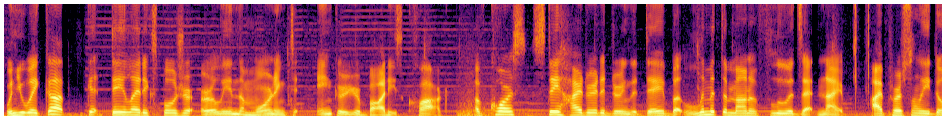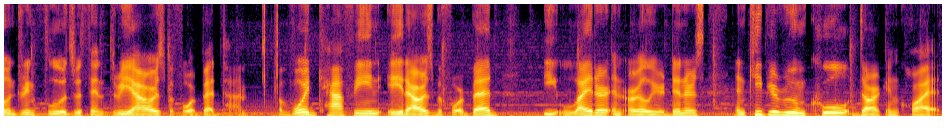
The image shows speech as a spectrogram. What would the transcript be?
When you wake up, get daylight exposure early in the morning to anchor your body's clock. Of course, stay hydrated during the day, but limit the amount of fluids at night. I personally don't drink fluids within 3 hours before bedtime. Avoid caffeine 8 hours before bed, eat lighter and earlier dinners, and keep your room cool, dark, and quiet.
